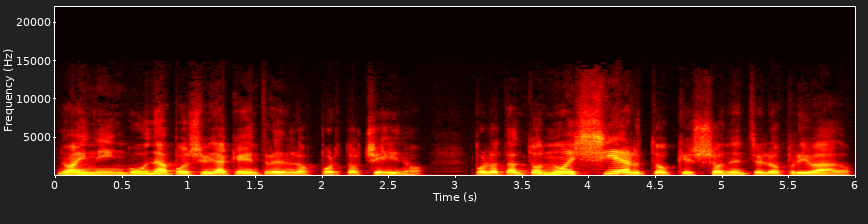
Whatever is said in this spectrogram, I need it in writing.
no hay ninguna posibilidad que entren en los puertos chinos. Por lo tanto, no es cierto que son entre los privados.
